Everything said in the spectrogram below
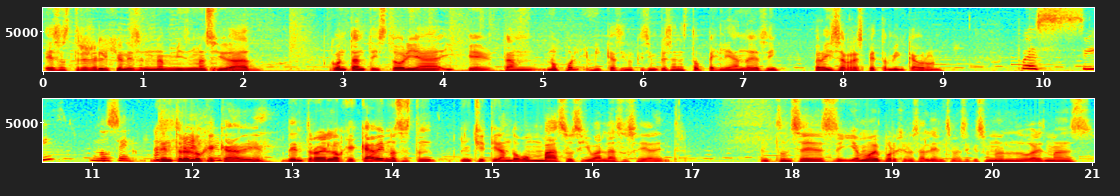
esas tres religiones en una misma ciudad con tanta historia y que tan, no polémica, sino que siempre se han estado peleando y así. Pero ahí se respetan bien cabrón. Pues sí, No sé. Dentro de lo que cabe, dentro de lo que cabe, no se están pinche tirando bombazos y balazos allá adentro. Entonces, si yo me voy por Jerusalén, se me hace que es uno de los lugares más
